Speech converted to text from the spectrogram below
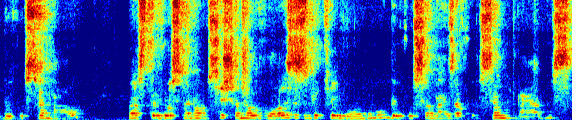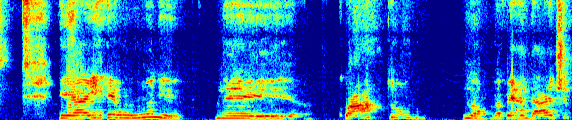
devocional. Nosso devocional se chama Vozes do Quilombo, devocionais afrocentrados. E aí reúne né, quatro, não, na verdade,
